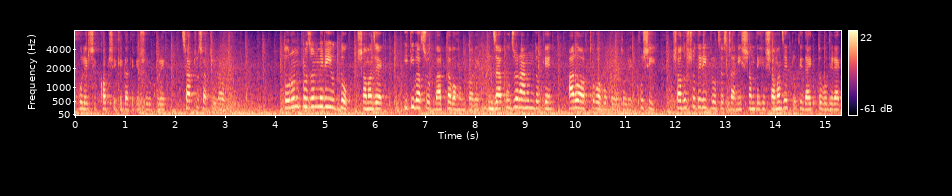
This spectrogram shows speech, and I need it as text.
স্কুলের শিক্ষক শিক্ষিকা থেকে শুরু করে ছাত্রছাত্রীরাও। তরুণ প্রজন্মের এই উদ্যোগ সমাজে এক ইতিবাচক বার্তা বহন করে, যা পুজোর আনন্দকে আরও অর্থবহ করে তোলে। খুশি সদস্যদের এই প্রচেষ্টা নিঃসন্দেহে সমাজের প্রতি দায়িত্ববোধের এক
